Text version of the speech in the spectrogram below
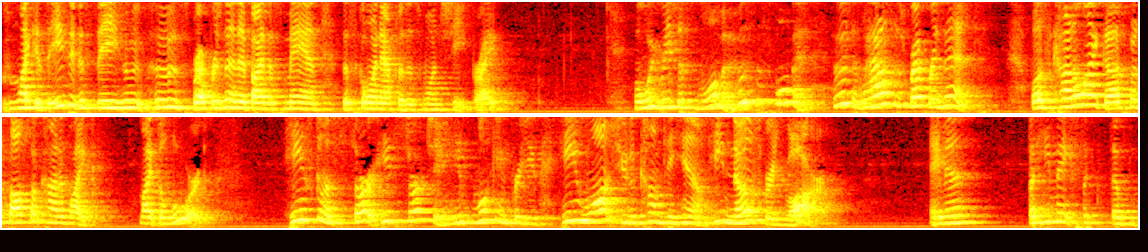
like it's easy to see who, who's represented by this man that's going after this one sheep, right? When we read this woman, who's this woman? Who's how does this represent? Well, it's kind of like us, but it's also kind of like like the Lord. He's going to search. He's searching. He's looking for you. He wants you to come to Him. He knows where you are. Amen. But He makes the, the,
